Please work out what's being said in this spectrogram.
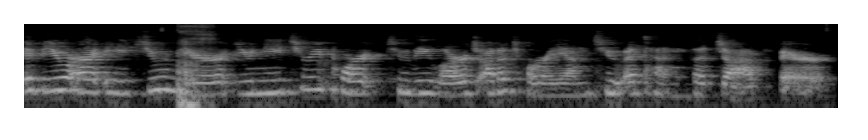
If you are a junior, you need to report to the large auditorium to attend the job fair.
